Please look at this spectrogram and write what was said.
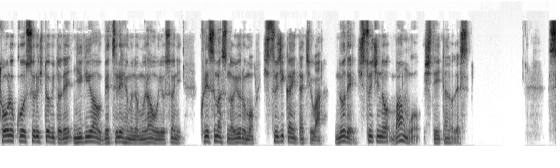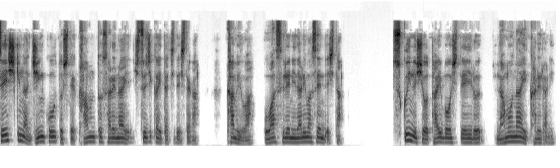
登録をする人々で賑わうベツレヘムの村をよそに、クリスマスの夜も羊飼いたちは野で羊の番をしていたのです。正式な人口としてカウントされない羊飼いたちでしたが、神はお忘れになりませんでした。救い主を待望している名もない彼らに、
